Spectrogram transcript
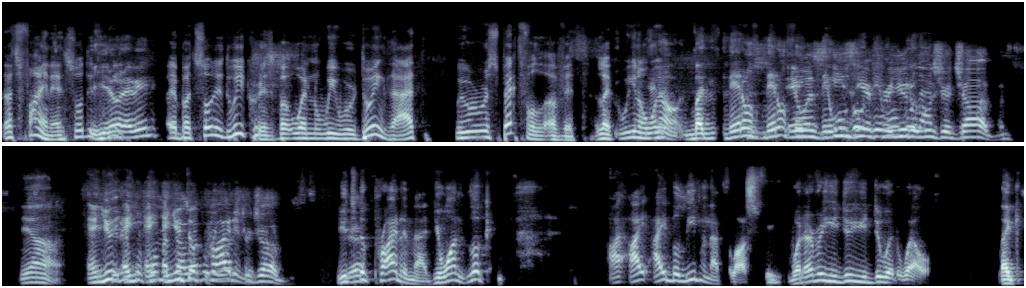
That's fine. And so did You know what I mean? Uh, But so did we, Chris. But when we were doing that, we were respectful of it. Like we, you know, You know, but they don't. They don't. It think, was they won't go- easier for you to that- lose your job. Yeah, and you If and, and, and you took level, pride lost in your it. job. You Yeah. took pride in that. You want look. I, I I believe in that philosophy. Whatever you do, you do it well. Like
